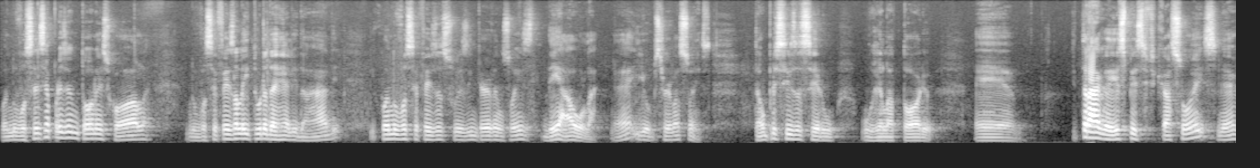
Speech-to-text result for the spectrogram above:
quando você se apresentou na escola, quando você fez a leitura da realidade e quando você fez as suas intervenções de aula né, e observações. Então precisa ser um, um relatório é, traga especificações, né,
